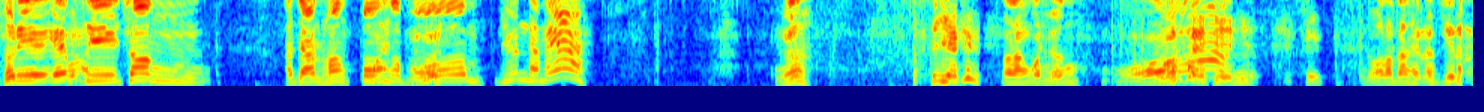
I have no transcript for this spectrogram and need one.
สวัสดีเอฟซีช่องอาจารย์ห้องปงครับผม ยืนทำไมเงอะยังกำลังกดถึงโอ้เดี๋ยวเราดังให้เราจีได้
